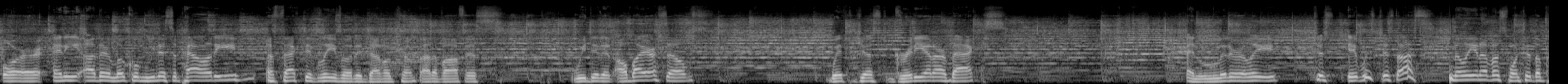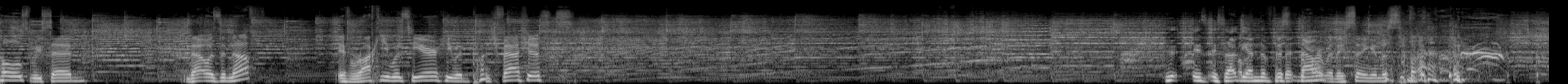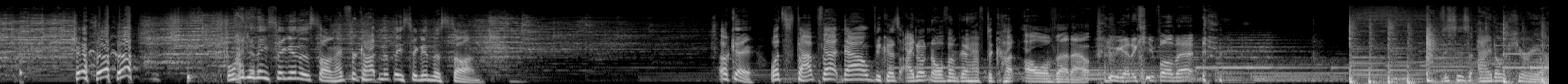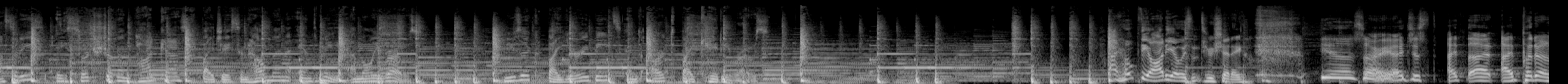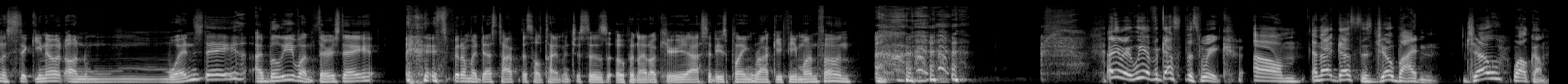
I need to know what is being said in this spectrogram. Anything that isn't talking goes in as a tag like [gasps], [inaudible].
or any other local municipality, effectively voted Donald Trump out of office. We did it all by ourselves with just gritty at our backs and literally just it was just us. A million of us went to the polls. We said that was enough. If Rocky was here, he would punch fascists. [laughs] Is, is that the end of This it is the now? part where they sing in the song. [laughs] Why do they sing in this song? I'd forgotten that they sing in this song. Okay, let's stop that now because I don't know if I'm going to have to cut all of that out. [laughs] we got to keep all that. This is Idle Curiosities, a search driven podcast by Jason Hellman and me, Emily Rose. Music by Yuri Beats and art by Katie Rose. Hope the audio isn't too shitty. yeah, sorry. I just I thought I put it on a sticky note on Wednesday, I believe on Thursday. [laughs] It's been on my desktop this whole time. It just says "Open Idle Curiosities" playing Rocky theme on phone. [laughs] Anyway, we have a guest this week, um, and that guest is Joe Biden. Joe, welcome.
